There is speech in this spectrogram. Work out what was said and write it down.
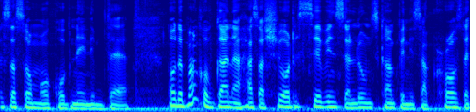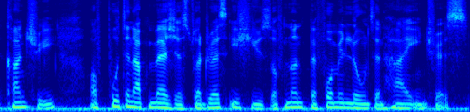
Mr. Samuel Annim there. Now, the Bank of Ghana has assured savings and loans companies across the country of putting up measures to address issues of non-performing loans and high interest.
